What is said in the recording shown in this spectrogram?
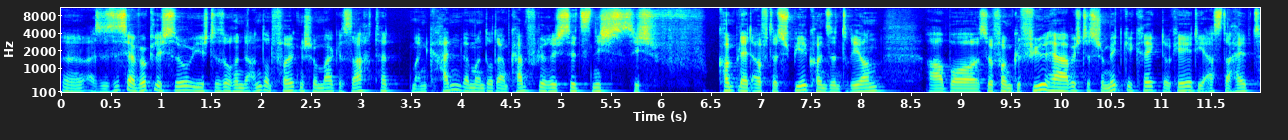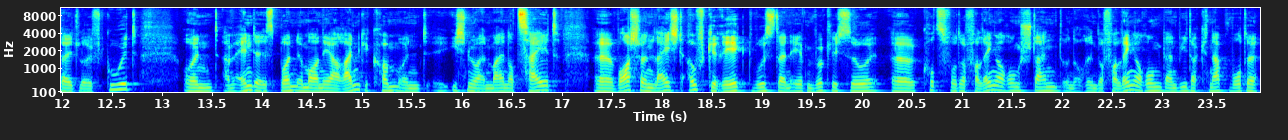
Also es ist ja wirklich so, wie ich das auch in den anderen Folgen schon mal gesagt habe, man kann, wenn man dort am Kampfgericht sitzt, nicht sich komplett auf das Spiel konzentrieren. Aber so vom Gefühl her habe ich das schon mitgekriegt, okay, die erste Halbzeit läuft gut und am Ende ist Bonn immer näher rangekommen und ich nur an meiner Zeit äh, war schon leicht aufgeregt, wo es dann eben wirklich so äh, kurz vor der Verlängerung stand und auch in der Verlängerung dann wieder knapp wurde.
